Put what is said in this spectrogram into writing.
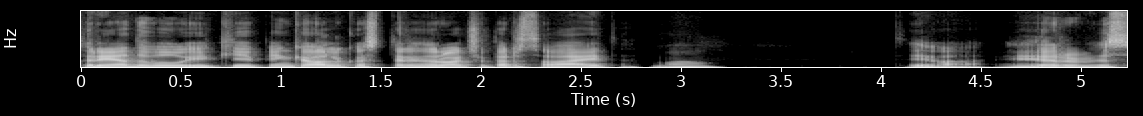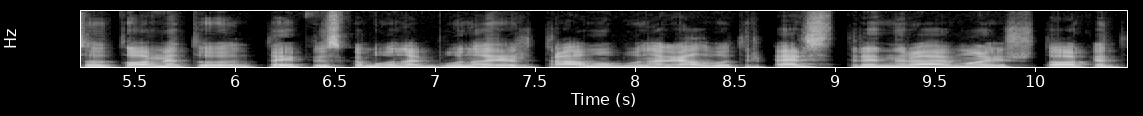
turėdavau iki 15 treniruočių per savaitę. Wow. Tai va, ir viso tuo metu, taip, visko būna, būna ir traumų, būna galbūt ir persitreniravimo iš to, kad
